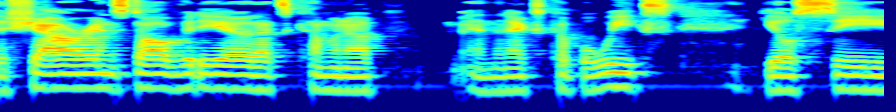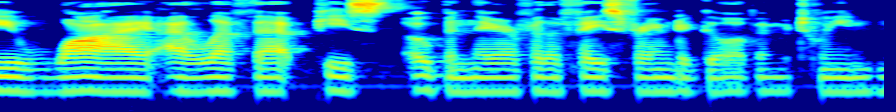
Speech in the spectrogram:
the shower install video that's coming up in the next couple weeks, you'll see why I left that piece open there for the face frame to go up in between.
